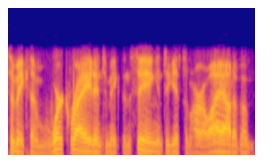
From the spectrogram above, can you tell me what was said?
to make them work right and to make them sing and to get some ROI out of them.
